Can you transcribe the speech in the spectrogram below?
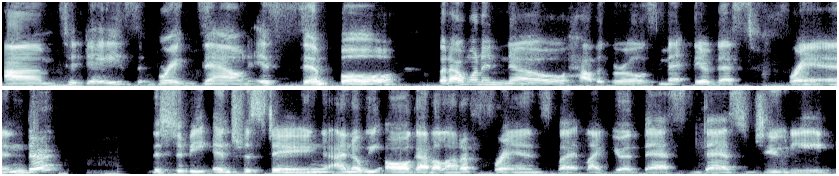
Um, today's breakdown is simple, but I want to know how the girls met their best friend this should be interesting. I know we all got a lot of friends, but like your best, best Judy,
